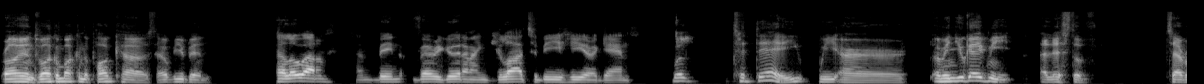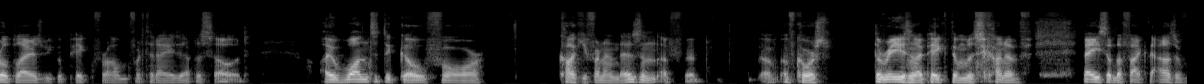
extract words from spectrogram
Brian, welcome back on the podcast. How have you been? Hello, Adam. I've been very good and I'm glad to be here again. Well, today we are. I mean, you gave me a list of several players we could pick from for today's episode. I wanted to go for Kaiky Fernandes, and of, of, of course, the reason I picked them was kind of based on the fact that as of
